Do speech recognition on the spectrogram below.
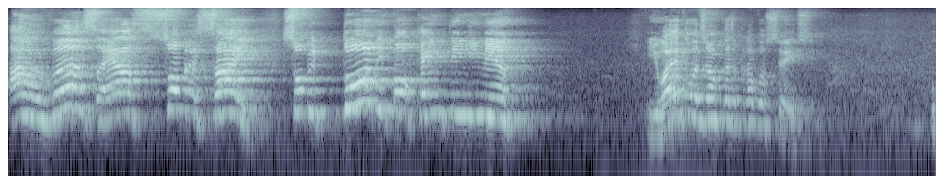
avança, ela sobressai sobre todo e qualquer entendimento. E olha que eu vou dizer uma coisa para vocês o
